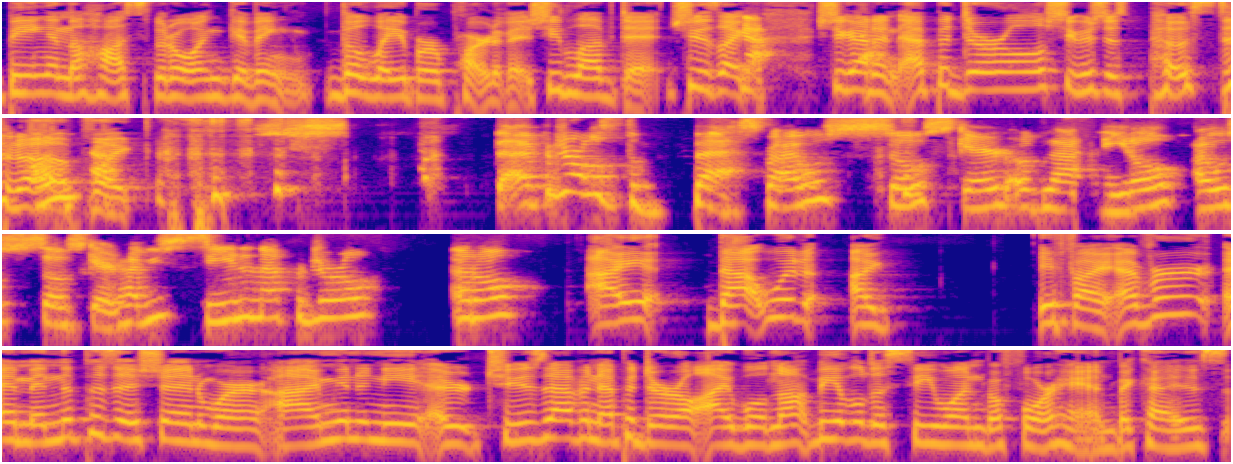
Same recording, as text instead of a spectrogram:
being in the hospital and giving the labor part of it. She loved it. She was like, Yeah. she got an epidural. She was just posted Oh, up yeah. like, The epidural is the best, but I was so scared of that needle. I was so scared. Have you seen an epidural at all? I that would I if I ever am in the position where I'm going to need or choose to have an epidural, I will not be able to see one beforehand because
